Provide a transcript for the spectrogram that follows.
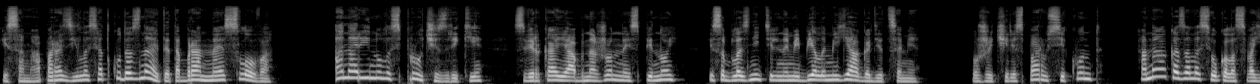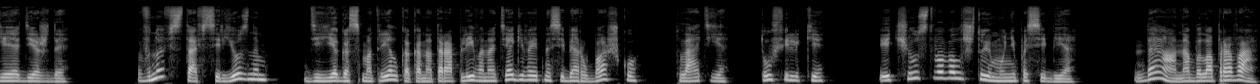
и сама поразилась, откуда знает это бранное слово. Она ринулась прочь из реки, сверкая обнаженной спиной и соблазнительными белыми ягодицами. Уже через пару секунд она оказалась около своей одежды. Вновь став серьезным, Диего смотрел, как она торопливо натягивает на себя рубашку, платье туфельки и чувствовал, что ему не по себе. Да, она была права,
